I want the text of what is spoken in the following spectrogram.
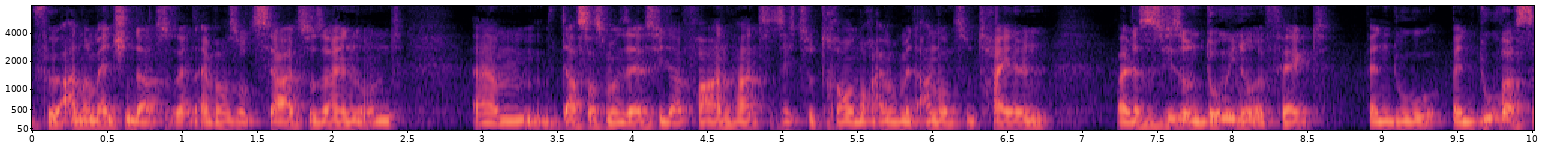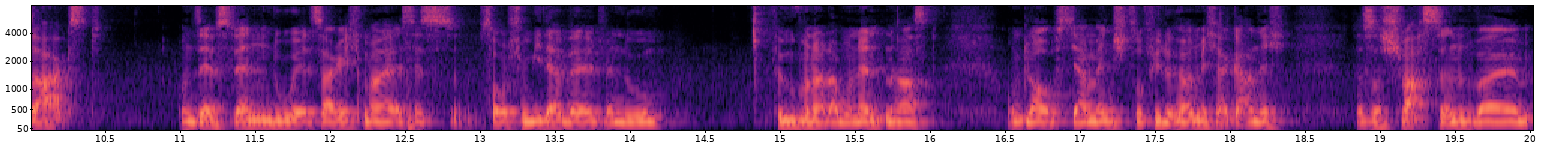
für andere Menschen da zu sein, einfach sozial zu sein und ähm, das, was man selbst widerfahren hat, sich zu trauen, auch einfach mit anderen zu teilen, weil das ist wie so ein Domino-Effekt, wenn du, wenn du was sagst und selbst wenn du jetzt, sage ich mal, es ist Social Media Welt, wenn du 500 Abonnenten hast und glaubst, ja Mensch, so viele hören mich ja gar nicht, das ist Schwachsinn, weil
